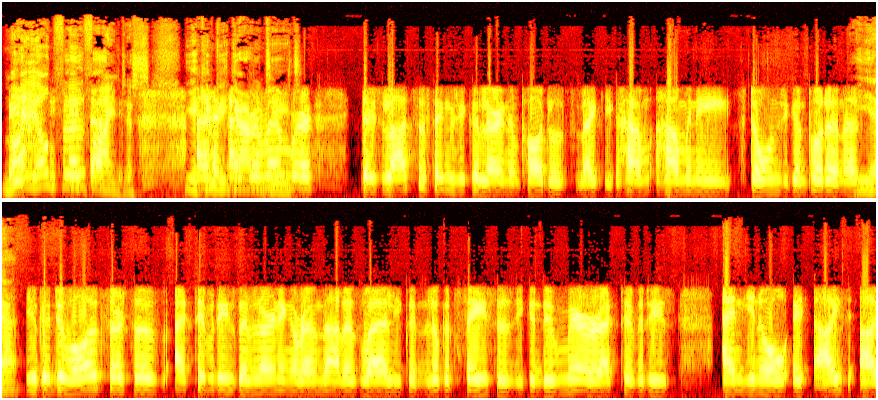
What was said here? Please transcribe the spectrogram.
my young fella will find it. You can be guaranteed. And remember, there's lots of things you can learn in puddles, like you, how how many stones you can put in it. Yeah. You can do all sorts of activities and learning around that as well. You can look at faces. You can do mirror activities. And you know, it, I I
